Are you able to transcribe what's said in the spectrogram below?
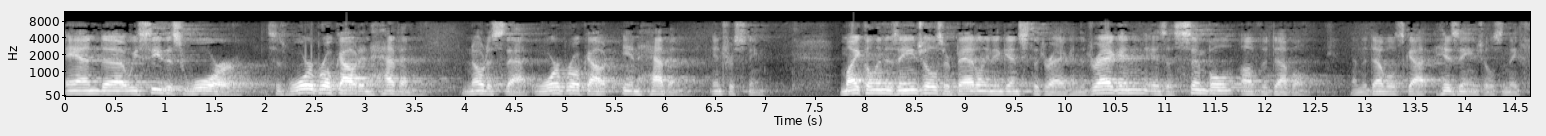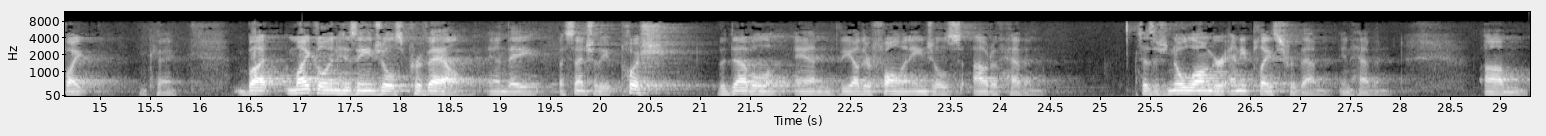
and uh, we see this war. It says war broke out in heaven. Notice that war broke out in heaven. Interesting. Michael and his angels are battling against the dragon. The dragon is a symbol of the devil. And the devil's got his angels and they fight. Okay. But Michael and his angels prevail and they essentially push the devil and the other fallen angels out of heaven. It says there's no longer any place for them in heaven. Um,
